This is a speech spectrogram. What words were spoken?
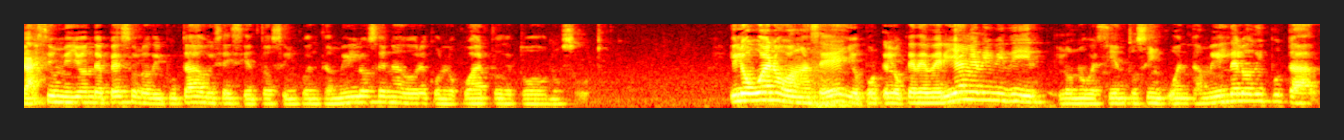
casi un millón de pesos los diputados y 650 mil los senadores con lo cuarto de todos nosotros. Y lo bueno van a ser ellos, porque lo que deberían es dividir los 950 mil de los diputados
